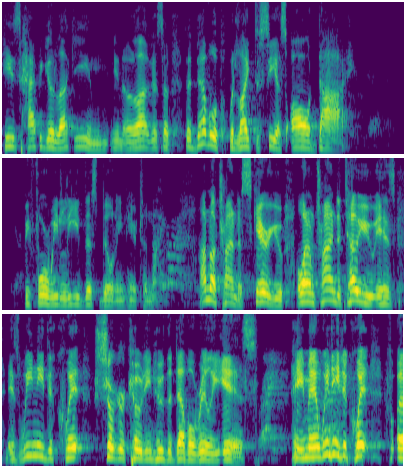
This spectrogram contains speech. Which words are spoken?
he's happy go lucky and you know a lot of good stuff. The devil would like to see us all die before we leave this building here tonight. I'm not trying to scare you. What I'm trying to tell you is, is we need to quit sugarcoating who the devil really is. Amen. We need to quit uh,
